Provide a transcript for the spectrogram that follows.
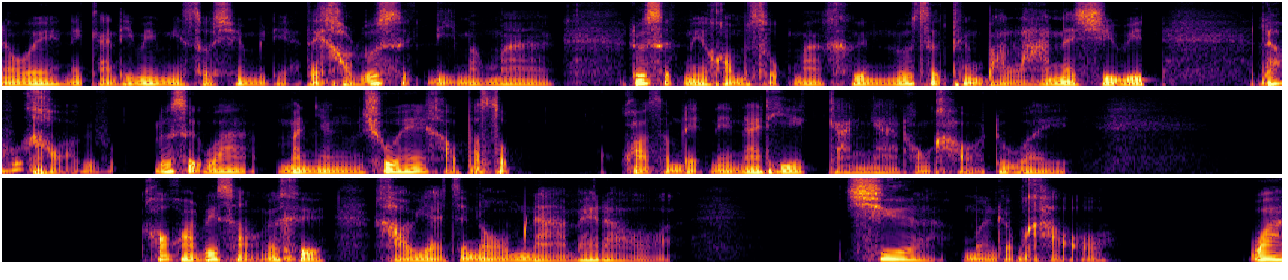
นะเว้ยในการที่ไม่มีโซเชียลมีเดียแต่เขารู้สึกดีมากๆ รู้สึกมีความสุขมากขึ้น รู้สึกถึง balance ในชีวิต แล้วเขารู้สึกว่ามันยังช่วยให้เขาประสบความสำเร็จในหน้าที่การงานของเขาด้วย ข้อความที่สองก็คือ เขาอยากจะโน้มน้าวให้เราเชื่อเหมือนกับเขา ว่า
